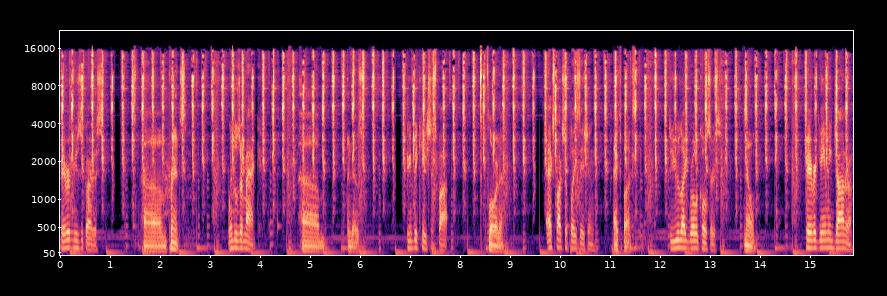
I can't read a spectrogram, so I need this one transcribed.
Favorite music artist? Um, Prince. Windows or Mac? Um, Windows. Dream vacation spot? Florida. Xbox or PlayStation? Xbox. Do you like roller coasters? No. Favorite gaming genre?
